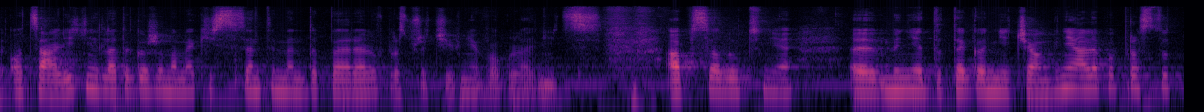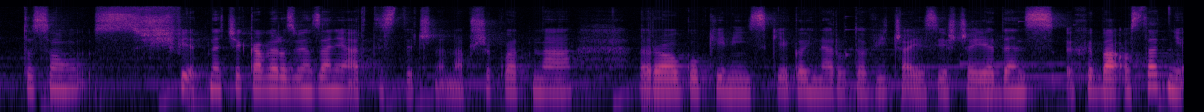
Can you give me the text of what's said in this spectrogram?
y, ocalić. Nie dlatego, że mam jakiś sentyment do PRL-u, wprost przeciwnie, w ogóle nic absolutnie y, mnie do tego nie ciągnie, ale po prostu to są świetne, ciekawe rozwiązania artystyczne. Na przykład na rogu Kielińskiego i Narutowicza jest jeszcze jeden z, chyba ostatni,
